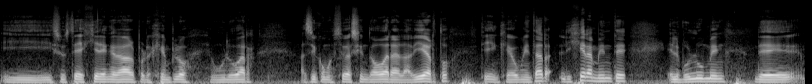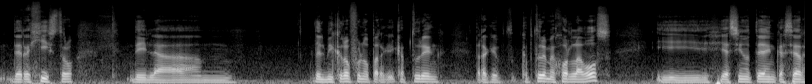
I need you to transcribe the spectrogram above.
Y si ustedes quieren grabar, por ejemplo, en un lugar así como estoy haciendo ahora al abierto, tienen que aumentar ligeramente el volumen de, registro de la, um, del micrófono para que capturen para que capture mejor la voz y, y, así no tengan que hacer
